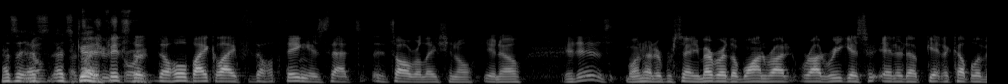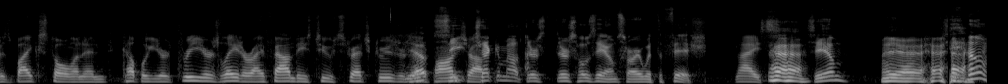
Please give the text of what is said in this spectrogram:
That's a, that's that's that's good. a It fits the, the whole bike life. The whole thing is that it's all relational, you know. It is. 100%. You remember the Juan Rod- Rodriguez ended up getting a couple of his bikes stolen, and a couple years, three years later, I found these two stretch cruisers at a pawn See, shop. check them out. There's there's Jose. I'm sorry with the fish. Nice. See him? Yeah. See him?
